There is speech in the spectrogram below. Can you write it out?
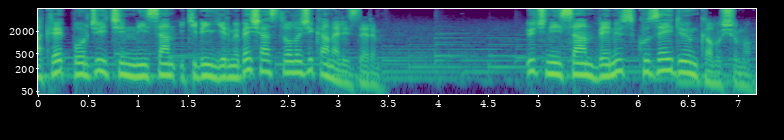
Akrep Burcu için Nisan 2025 astrolojik analizlerim. 3 Nisan Venüs Kuzey Düğüm kavuşumu.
